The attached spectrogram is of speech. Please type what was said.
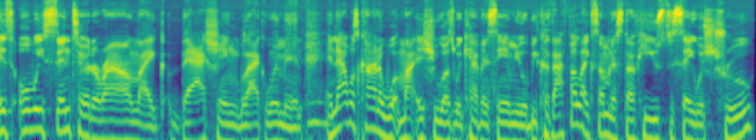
it's always centered around like bashing black women. And that was kind of what my issue was with Kevin Samuel because I felt like some of the stuff he used to say was true,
